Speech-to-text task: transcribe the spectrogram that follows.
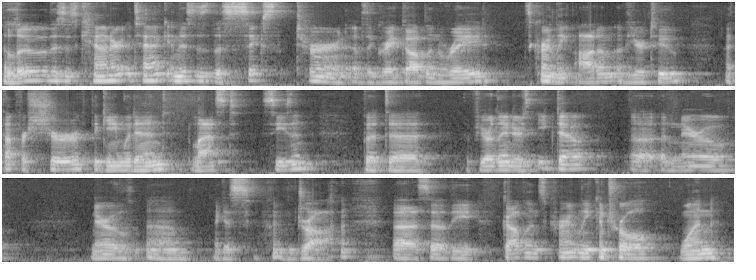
Hello, this is Counter Attack, and this is the sixth turn of the Great Goblin Raid. It's currently autumn of year two. I thought for sure the game would end last season, but uh, the Fjordlanders eked out uh, a narrow, narrow, um, I guess, draw. Uh, so the goblins currently control one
